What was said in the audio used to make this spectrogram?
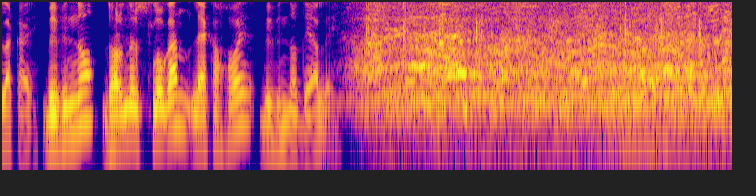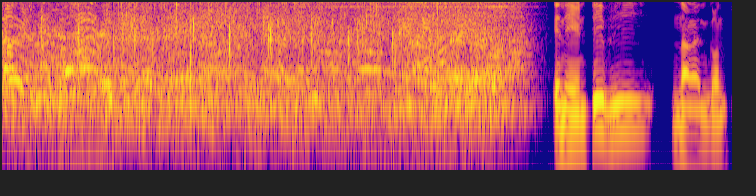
এলাকায়। বিভিন্ন ধরনের স্লোগান লেখা হয় বিভিন্ন দেয়ালে। NN TV Narayanganj.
